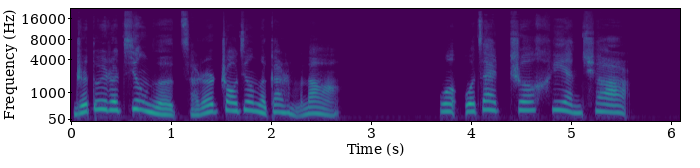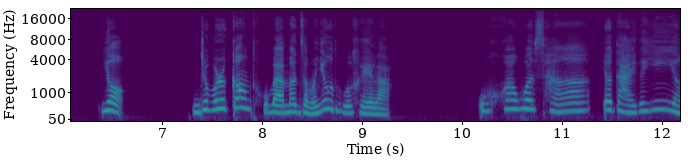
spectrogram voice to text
你这对着镜子在这照镜子干什么呢？我我在遮黑眼圈儿。哟，你这不是刚涂白吗？怎么又涂黑了？我画卧蚕啊，要打一个阴影。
